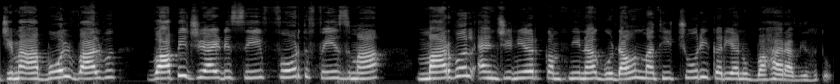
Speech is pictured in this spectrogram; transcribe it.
જેમાં આ ball valve Vapi GIDC fourth ફેઝમાં માર્વલ એન્જિનિયર કંપનીના ગોડાઉનમાંથી ચોરી કર્યાનું બહાર આવ્યું હતું.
